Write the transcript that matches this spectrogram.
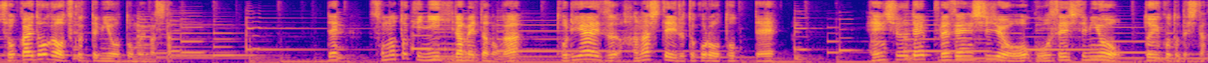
紹介動画を作ってみようと思いました。でその時にひらめいたのがとりあえず話しているところを撮って編集でプレゼン資料を合成してみようということでした。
